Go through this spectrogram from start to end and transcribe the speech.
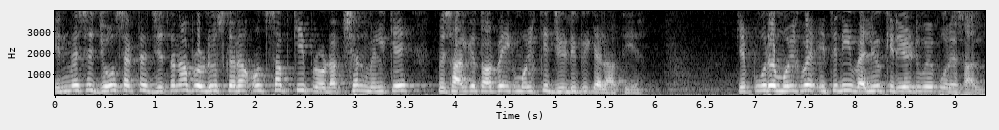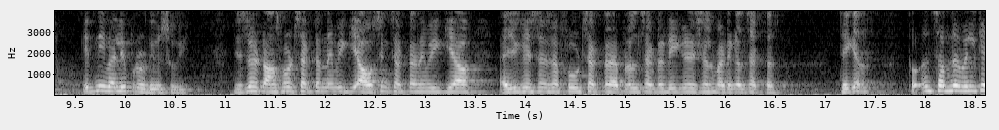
इनमें से जो सेक्टर जितना प्रोड्यूस कर रहा है, उन सब की प्रोडक्शन मिलके, मिसाल के तौर पे एक मुल्क की जीडीपी कहलाती है, कि पूरे मुल्क में इतनी वैल्यू क्रिएट हुए पूरे साल, इतनी वैल्यू प्रोड्यूस हुई। जिसमें ट्रांसपोर्ट सेक्टर ने भी किया हाउसिंग सेक्टर ने भी किया एजुकेशन से food sector apparel sector recreational medical sector ठीक है ना? तो इन सबने मिलकर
